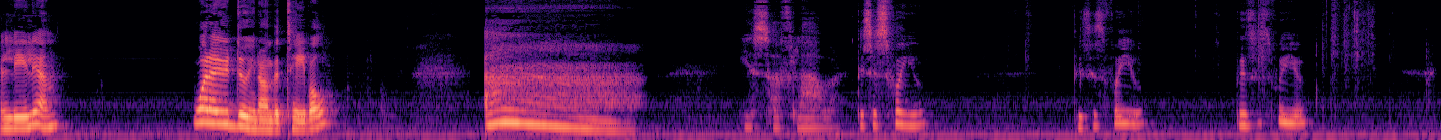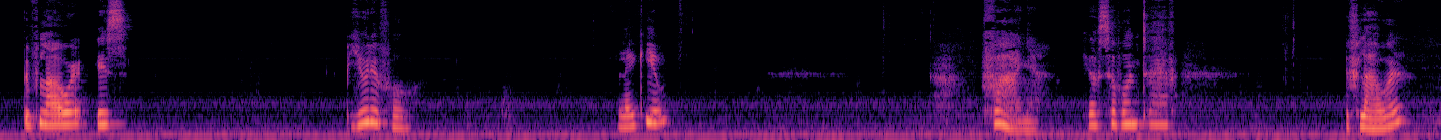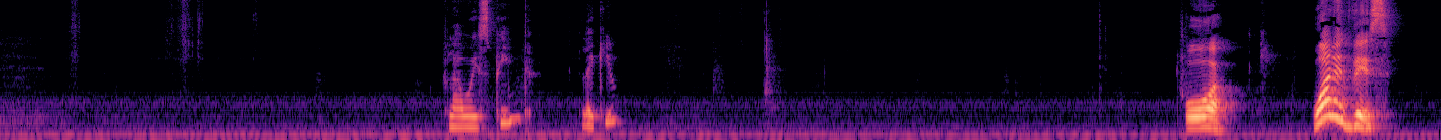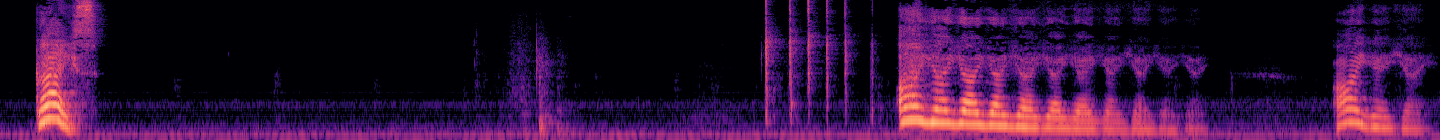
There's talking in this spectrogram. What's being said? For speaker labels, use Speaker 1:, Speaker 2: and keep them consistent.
Speaker 1: Lilian, what are you doing on the table? Ah, you saw a flower. This is for you. This is for you. This is for you. The flower is beautiful. Like you. Vanya, you also want to have a flower? Flower is pink, like you. Or, what is this? Guys! Ay, ay, ay, ay, ay, ay, ay, ay, ay, ay, ay. Ay, ay, ay.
